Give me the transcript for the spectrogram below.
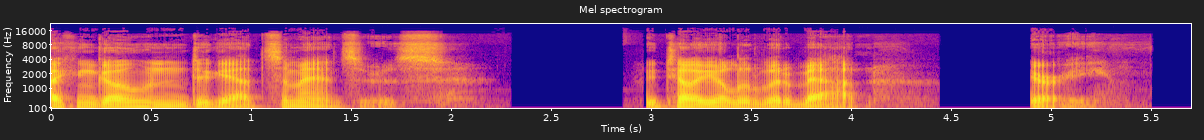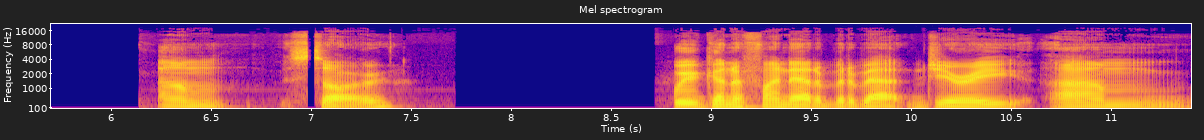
I can go and dig out some answers. Let me tell you a little bit about Jerry. Um, so we're going to find out a bit about Jerry um,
